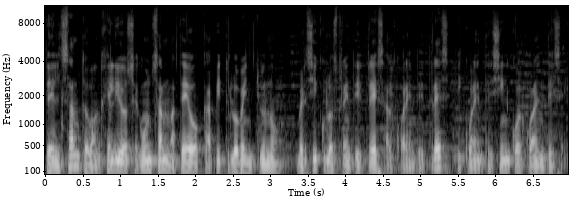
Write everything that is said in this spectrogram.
Del Santo Evangelio según San Mateo capítulo 21 versículos 33 al 43 y 45 al 46.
